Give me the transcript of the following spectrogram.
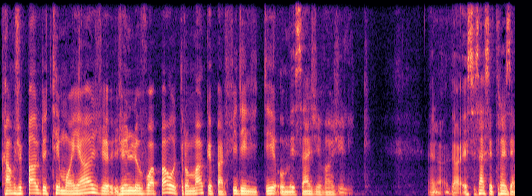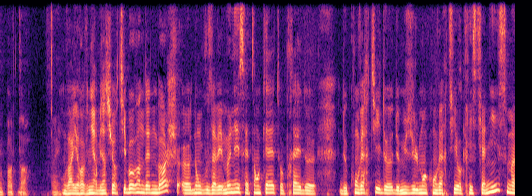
quand je parle de témoignage, je ne le vois pas autrement que par fidélité au message évangélique. Et c'est ça, c'est très important. On va y revenir bien sûr. Thibaut Van Den Bosch, euh, donc vous avez mené cette enquête auprès de, convertis, de, musulmans convertis au christianisme.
